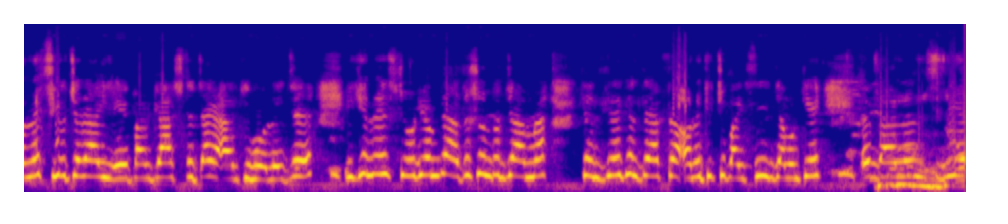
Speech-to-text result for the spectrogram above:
অনেক ফিউচারে এই পার্কে আসতে চাই আর কি বলে যে এখানে স্টেডিয়ামটা এত সুন্দর যে আমরা খেলতে খেলতে একটা অনেক কিছু পাইছি যেমন কি ব্যালেন্স দিয়ে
